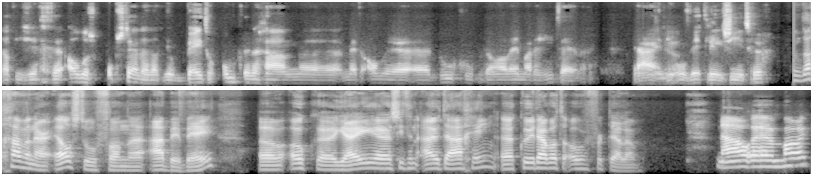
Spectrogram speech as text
dat die zich eh, anders opstellen. Dat die ook beter om kunnen gaan eh, met andere eh, doelgroepen dan alleen maar de retailer. Ja, en die ontwikkeling zie je terug. Dan gaan we naar Els toe van ABB. ook jij ziet een uitdaging. kun je daar wat over vertellen? Nou, Mark,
